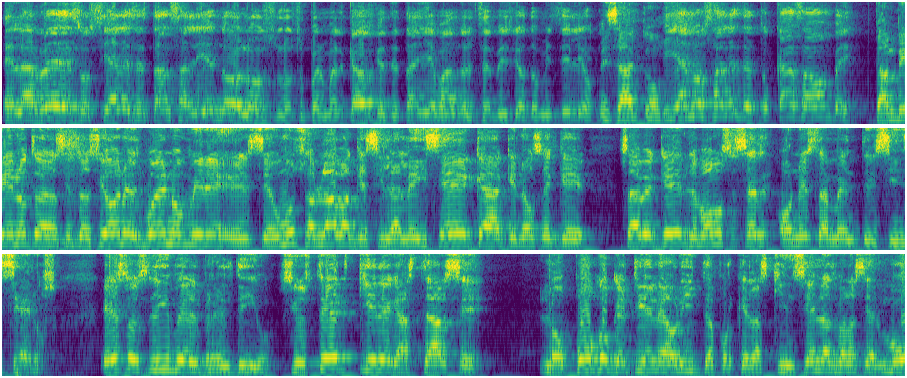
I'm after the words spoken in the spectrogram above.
En las redes sociales están saliendo los, los supermercados que te están llevando el servicio a domicilio. Exacto. Y ya no sales de tu casa, hombre. También otras situaciones, bueno, mire, muchos hablaban que si la ley seca, que no sé qué. ¿Sabe qué? Le vamos a ser honestamente sinceros. Eso es libre albedrío. Si usted quiere gastarse lo poco que tiene ahorita, porque las quincenas van a ser muy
